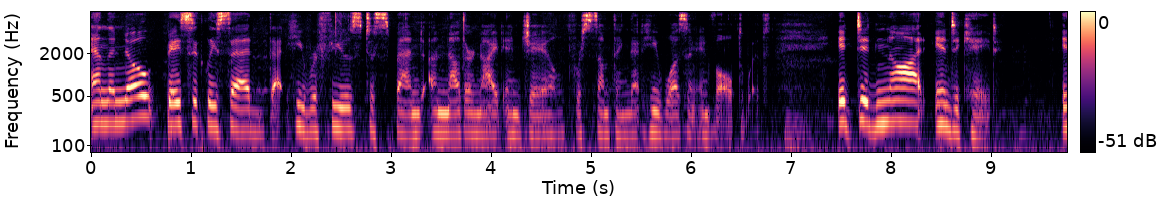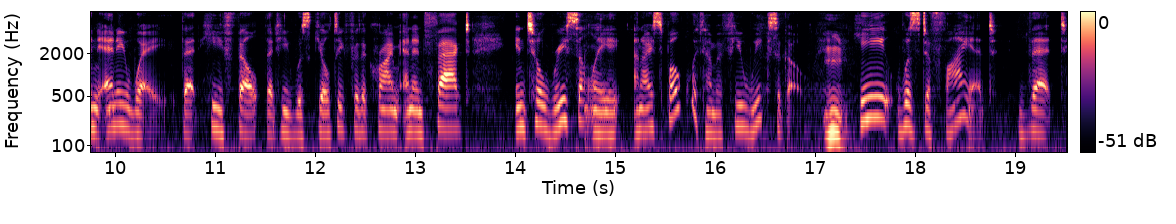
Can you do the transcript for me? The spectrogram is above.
and the note basically said that he refused to spend another night in jail for something that he wasn't involved with. Hmm. It did not indicate in any way that he felt that he was guilty for the crime, and in fact, until recently, and I spoke with him a few weeks ago, mm. he was defiant that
